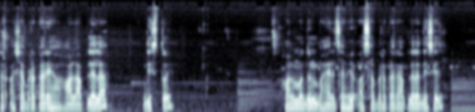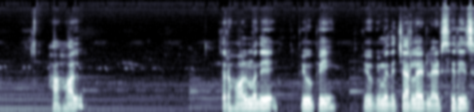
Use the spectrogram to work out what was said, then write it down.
तर अशा प्रकारे हा हॉल आपल्याला दिसतोय. हॉलमधून बाहेरचा व्ह्यू असा प्रकारे आपल्याला दिसेल. हा हॉल तर हॉलमध्ये P O P P O पीमध्ये चार लाइट लाइट सिरीज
